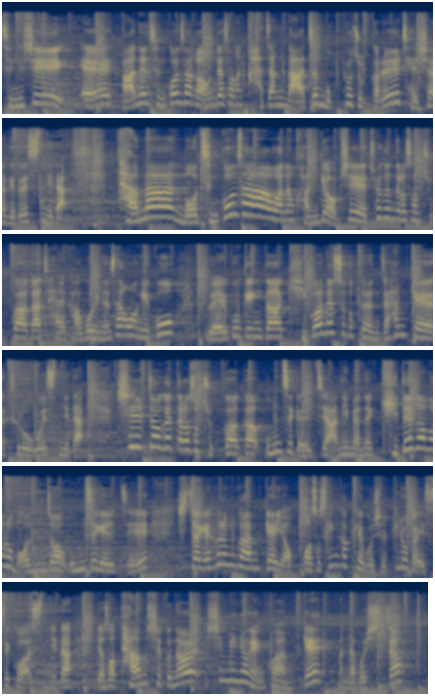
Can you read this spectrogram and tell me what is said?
증시의 많은 증권사 가운데서는 가장 낮은 목표 주가를 제시하기도 했습니다. 있습니다. 다만 뭐 증권사와는 관계없이 최근 들어선 주가가 잘 가고 있는 상황이고 외국인과 기관의 수급도 현재 함께 들어오고 있습니다. 실적에 따라서 주가가 움직일지 아니면 기대감으로 먼저 움직일지 시장의 흐름과 함께 엮어서 생각해 보실 필요가 있을 것 같습니다. 이어서 다음 시그널 신민영 앵커와 함께 만나보시죠.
